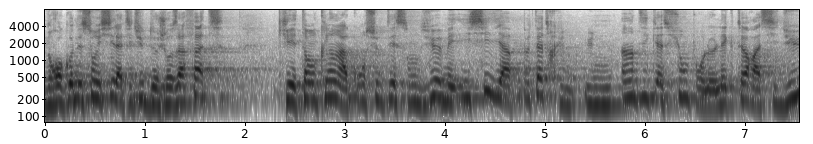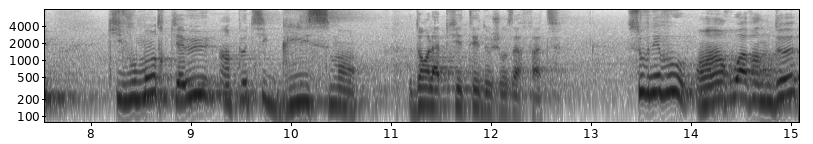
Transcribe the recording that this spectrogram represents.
Nous reconnaissons ici l'attitude de Josaphat, qui est enclin à consulter son Dieu, mais ici il y a peut-être une, indication pour le lecteur assidu qui vous montre qu'il y a eu un petit glissement dans la piété de Josaphat. Souvenez-vous, en 1 roi 22,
